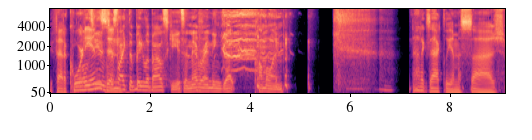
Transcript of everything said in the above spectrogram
We've had accordions see, it's and just like the Big Lebowski. It's a never-ending gut pummeling. not exactly a massage.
